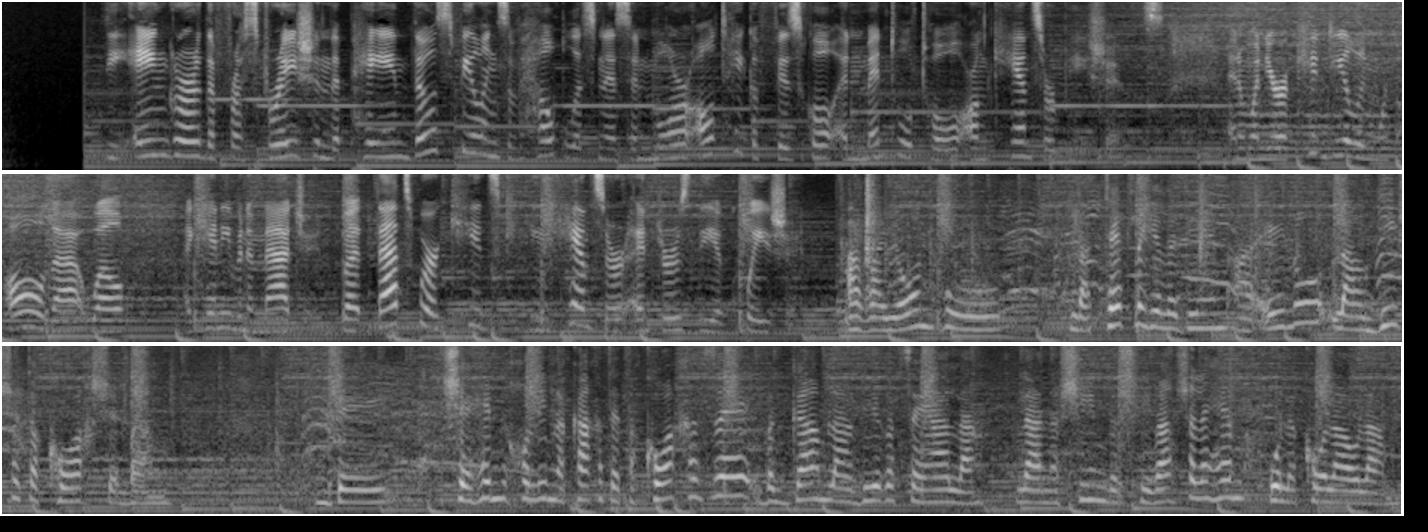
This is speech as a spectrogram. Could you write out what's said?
The anger, the frustration, the pain, those feelings of helplessness and more all take a physical and mental toll on cancer patients. And when you're a kid dealing with all that, well, I can't even imagine. But that's where Kids Kicking Cancer enters the equation. הרעיון הוא לתת לילדים האלו להרגיש את הכוח שלהם, ושהם יכולים לקחת את הכוח הזה וגם להעביר את זה הלאה לאנשים בסביבה שלהם ולכל העולם.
